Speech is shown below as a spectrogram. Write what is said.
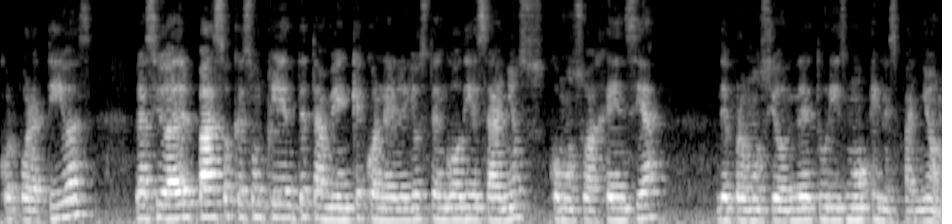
corporativas. La ciudad del Paso, que es un cliente también que con él ellos tengo 10 años como su agencia de promoción de turismo en español,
